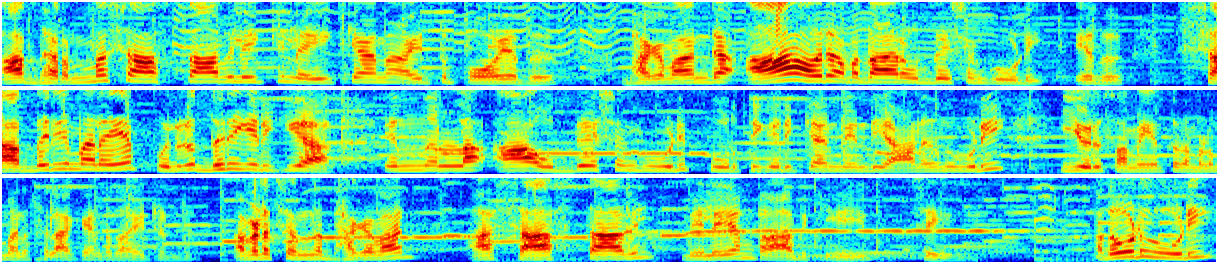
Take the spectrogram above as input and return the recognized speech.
ആ ധർമ്മശാസ്താവിലേക്ക് ലയിക്കാനായിട്ട് പോയത് ഭഗവാന്റെ ആ ഒരു അവതാര ഉദ്ദേശം കൂടി. ഏത്? ശബരിമലയെ പുനരുദ്ധരീകരിക്കുക എന്നുള്ള ആ ഉദ്ദേശം കൂടി പൂർത്തീകരിക്കാൻ വേണ്ടിയാണെന്ന് കൂടി ഈ ഒരു സമയത്ത് നമ്മൾ മനസ്സിലാക്കേണ്ടതായിട്ടുണ്ട്. അവിടെ ചെന്ന ഭഗവാൻ ആ ശാസ്താവിൽ വിലയം പ്രാപിക്കുകയും ചെയ്യുന്നു. അതോടുകൂടി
